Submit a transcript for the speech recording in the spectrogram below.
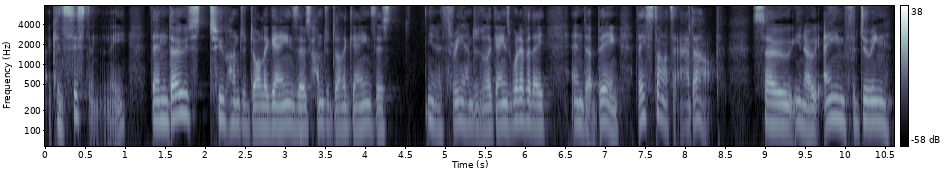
uh, consistently, then those $200 gains, those $100 gains, those you know, $300 gains, whatever they end up being, they start to add up. So, you know, aim for doing,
